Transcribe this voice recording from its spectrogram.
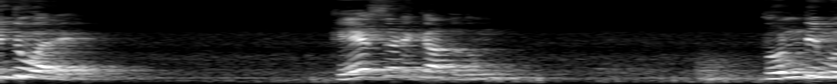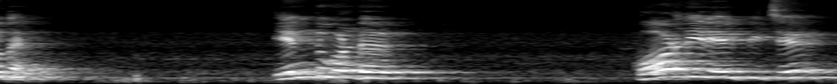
ഇതുവരെ കേസെടുക്കാത്തതും തൊണ്ടി മുതൽ എന്തുകൊണ്ട് കോടതിയിൽ ഏൽപ്പിച്ച്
